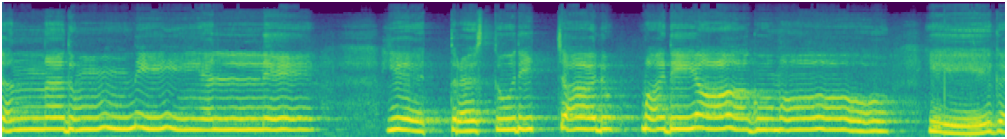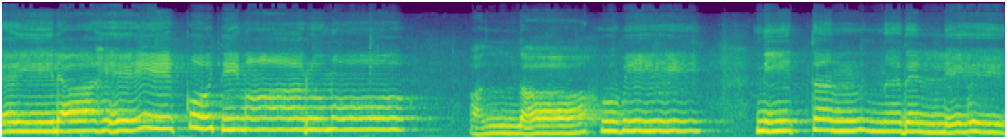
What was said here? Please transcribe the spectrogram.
തന്നതും നീയല്ലേ? എത്ര സ്തുതിച്ചാലും മതിയാകുമോ? ഏകയിലാഹേ കൊതി മാറുമോ അല്ലാഹുവേ നീ തന്നതല്ലേ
